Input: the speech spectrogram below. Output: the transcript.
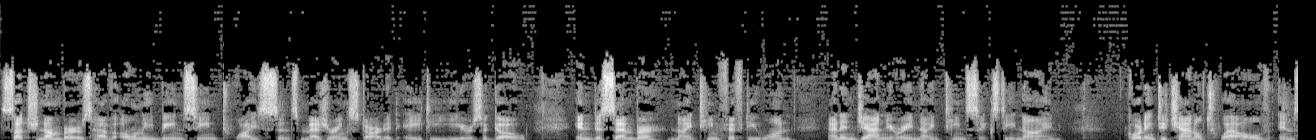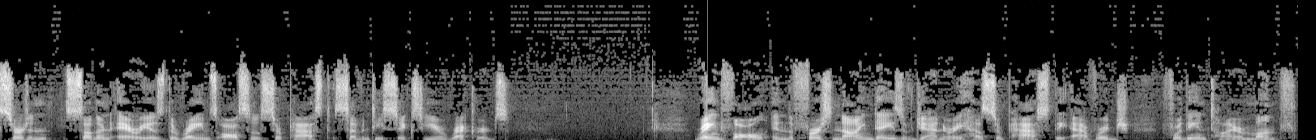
Such numbers have only been seen twice since measuring started 80 years ago, in December 1951 and in January 1969. According to Channel 12, in certain southern areas the rains also surpassed 76 year records. Rainfall in the first nine days of January has surpassed the average for the entire month.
